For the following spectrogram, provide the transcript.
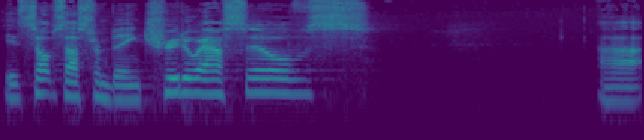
it stops us from being true to ourselves, uh,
